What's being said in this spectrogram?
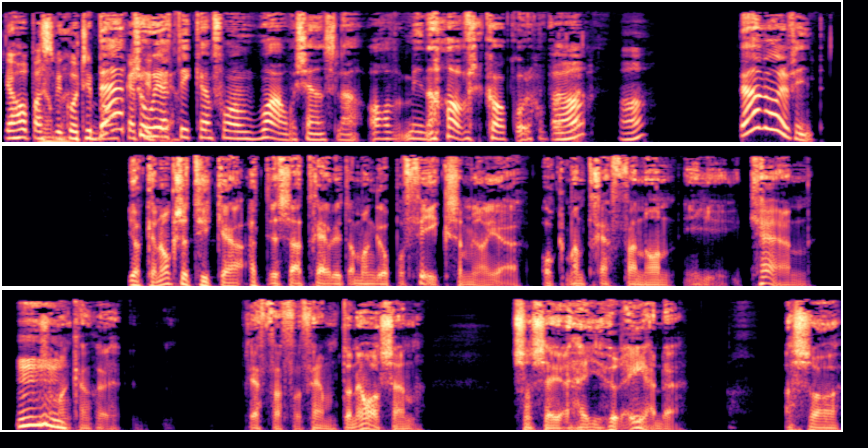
Jag hoppas Ja, vi går tillbaka Där tror till jag det. att vi kan få en wow-känsla av mina havrekakor. Ja, ja. Det hade varit fint. Jag kan också tycka att det är så här trevligt om man går på fik som jag gör och man träffar någon i kön Mm. som man kanske träffade för 15 år sedan som säger hej hur är det? Alltså,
